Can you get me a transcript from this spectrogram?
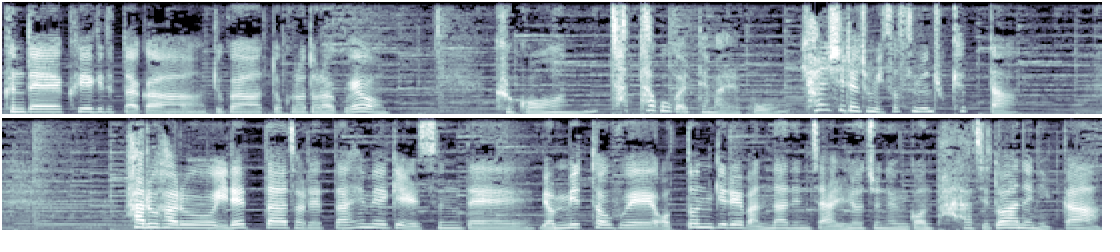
근데 그 얘기 듣다가 누가 또 그러더라고요. 그건 차 타고 갈 때 말고 현실에 좀 있었으면 좋겠다. 하루하루 이랬다 저랬다 헤매기 일순데 몇 미터 후에 어떤 길을 만나는지 알려주는 건 바라지도 않으니까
